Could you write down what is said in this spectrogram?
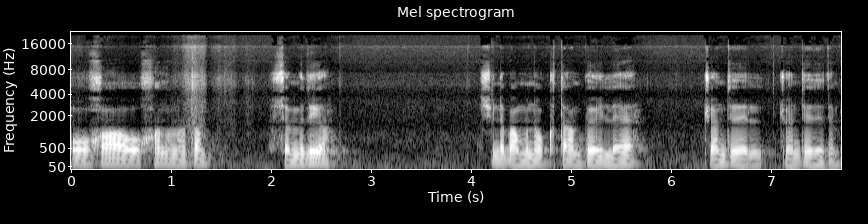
Oha oha lan adam. Sömürüyor. Şimdi ben bunu okutan böyle gönder gönderirim.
